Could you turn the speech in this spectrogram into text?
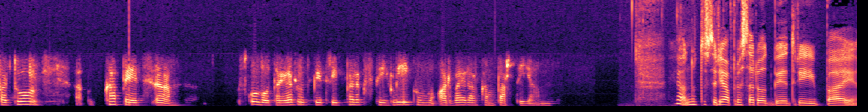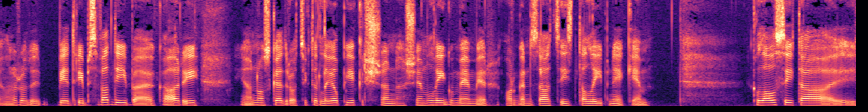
par to, kāpēc skolotāja arotbiedrība parakstīja līgumu ar vairākām partijām. Jā, nu tas ir jāprasa arotbiedrībai, arotbiedrības vadībai, kā arī jānoskaidro, cik liela piekrišana šiem līgumiem ir organizācijas dalībniekiem klausītāji,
